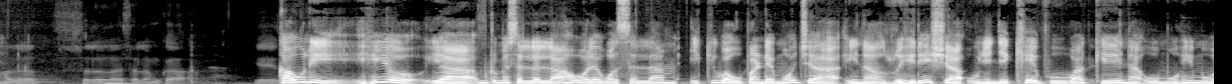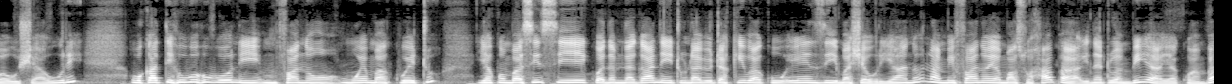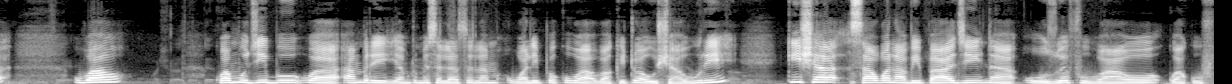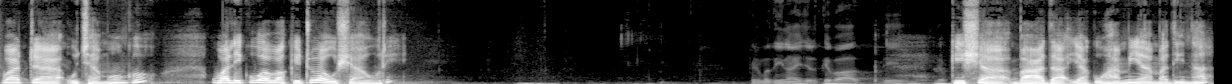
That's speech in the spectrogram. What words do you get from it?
kauli hiyo ya mtume salallahu alaihi wasallam ikiwa upande moja inadhihirisha unyenyekevu wake na umuhimu wa ushauri wakati huo huo ni mfano mwema kwetu ya kwamba sisi kwa namna gani tunavyotakiwa kuenzi mashauriano na mifano ya masahaba inatuambia ya kwamba wao kwa mujibu wa amri ya mtume saa salam walipokuwa wakitoa ushauri kisha sawa na vipaji na uzoefu wao kwa kufuata uchamungu walikuwa wakitoa ushauri. Kisha baada ya kuhamia madina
